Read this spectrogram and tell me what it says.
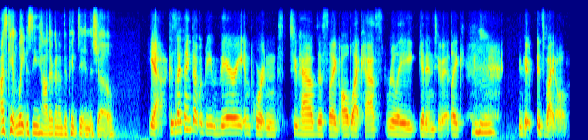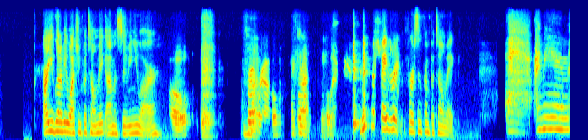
I just can't wait to see how they're going to depict it in the show. Yeah, because I think that would be very important to have this like all black cast really get into it. Like, Mhm. you get, it's vital. Are you going to be watching Potomac? I'm assuming you are. Oh, front row. I Front cannot row. Who's your favorite person from Potomac? I mean,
